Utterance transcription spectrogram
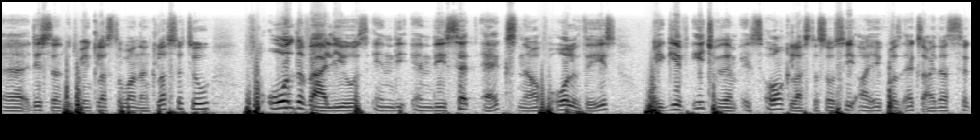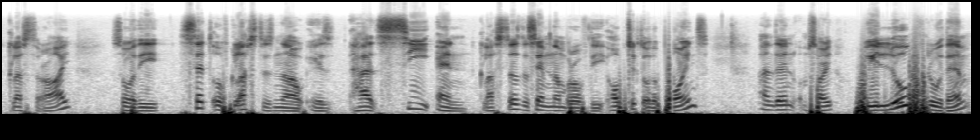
uh, distance between cluster 1 and cluster 2 for all the values in the in the set x now for all of these we give each of them its own cluster. So ci equals xi that's cluster i so the set of clusters now is has cn clusters, the same number of the objects or the points, and then I'm sorry, we loop through them,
